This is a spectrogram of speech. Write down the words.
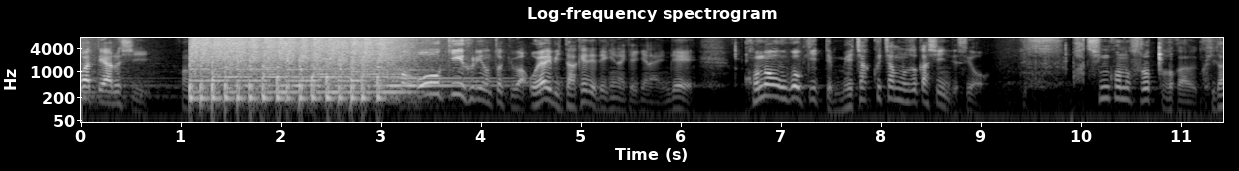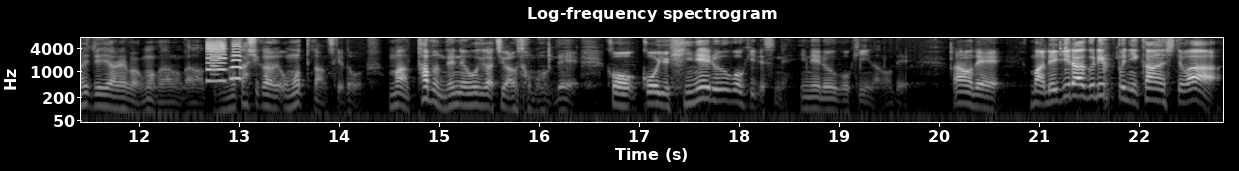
うやってやるし大きい振りの時は親指だけでできなきゃいけないんでこの動きってめちゃくちゃ難しいんですよ。パチンコのスロットとか左手でやればうまくなるのかなって昔から思ってたんですけどまあ多分全然動きが違うと思うんでこうこういうひねる動きですねひねる動きなのでなのでまあレギュラーグリップに関しては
